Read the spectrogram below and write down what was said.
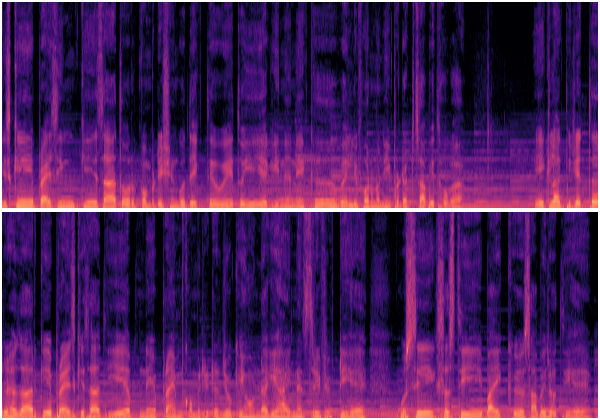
इसके प्राइसिंग के साथ और कंपटीशन को देखते हुए तो ये यकीनन एक वैल्यू फॉर मनी प्रोडक्ट साबित होगा। एक लाख पचहत्तर हज़ार के प्राइस के साथ ये अपने प्राइम कॉम्पिटिटर जो कि होंडा की हाइनेस 350 है, उससे एक सस्ती बाइक साबित होती है।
